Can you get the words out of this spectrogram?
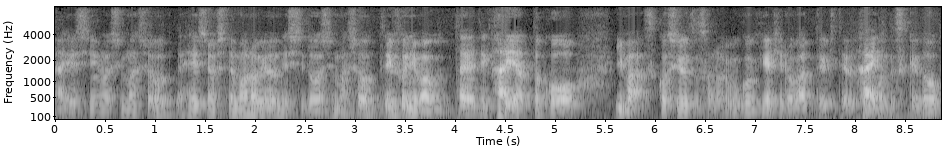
はいはい、閉診をしましょう。閉診をしてもらうように指導しましょうっていうふうには訴えてきて、はい、やっとこう今少しずつその動きが広がってきてると思うんですけど、はい、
